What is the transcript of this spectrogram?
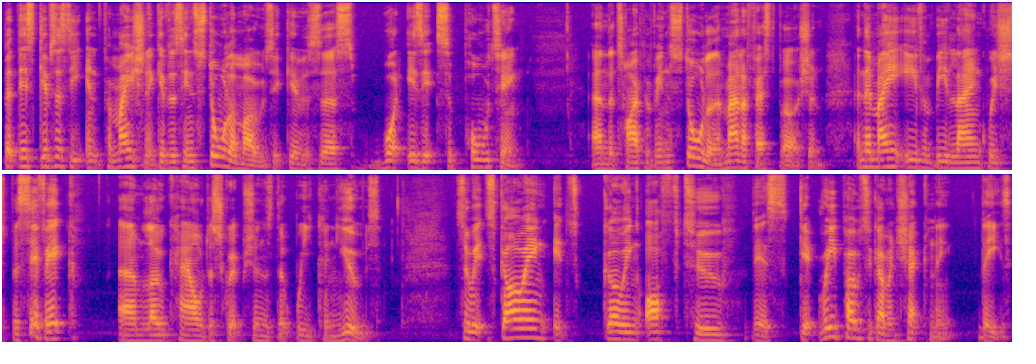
But this gives us the information. It gives us installer modes. It gives us what is it supporting and the type of installer, the manifest version. And there may even be language specific um, locale descriptions that we can use. So it's going, it's going off to this Git repo to go and check these.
